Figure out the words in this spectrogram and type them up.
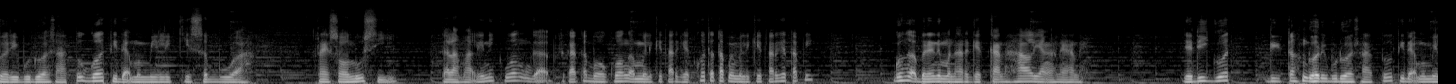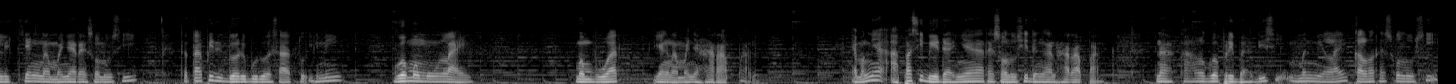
2021 gue tidak memiliki sebuah resolusi. Dalam hal ini gue nggak berkata bahwa gue nggak memiliki target. Gue tetap memiliki target tapi gue nggak berani menargetkan hal yang aneh-aneh. Jadi gue di tahun 2021 tidak memiliki yang namanya resolusi tetapi di 2021 ini gue memulai membuat yang namanya harapan. Emangnya apa sih bedanya resolusi dengan harapan? Nah kalau gue pribadi sih menilai kalau resolusi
